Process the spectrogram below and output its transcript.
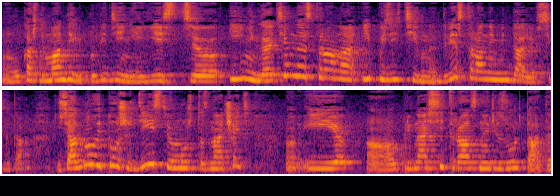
у каждой модели поведения есть э, и негативная сторона, и позитивная, две стороны медали всегда. То есть одно и то же действие может означать э, и э, приносить разные результаты,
